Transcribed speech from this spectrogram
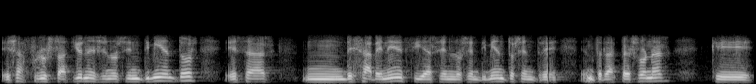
esas frustraciones en los sentimientos, esas mm, desavenencias en los sentimientos entre, entre las personas que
